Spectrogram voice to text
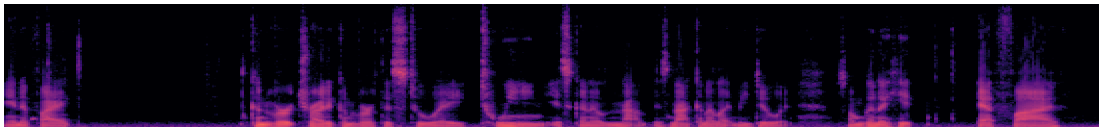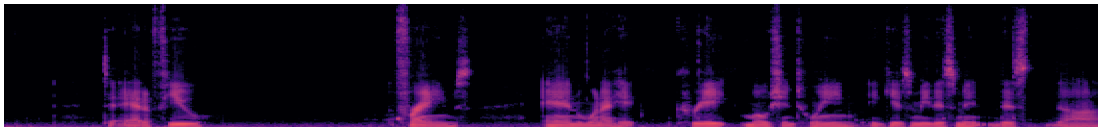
and if I convert try to convert this to a tween it's gonna not it's not gonna let me do it. So I'm gonna hit F5 to add a few frames and when I hit create motion tween it gives me this this uh,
